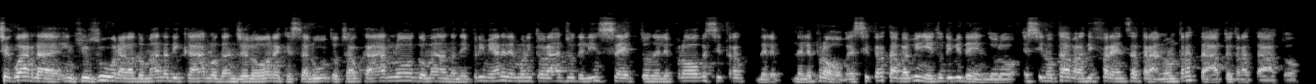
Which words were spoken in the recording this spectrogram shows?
C'è, guarda, in chiusura la domanda di Carlo D'Angelone, che saluto. Ciao Carlo, domanda, nei primi anni del monitoraggio dell'insetto nelle prove si, tra- delle, nelle prove si trattava il vigneto dividendolo e si notava la differenza tra non trattato e trattato.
